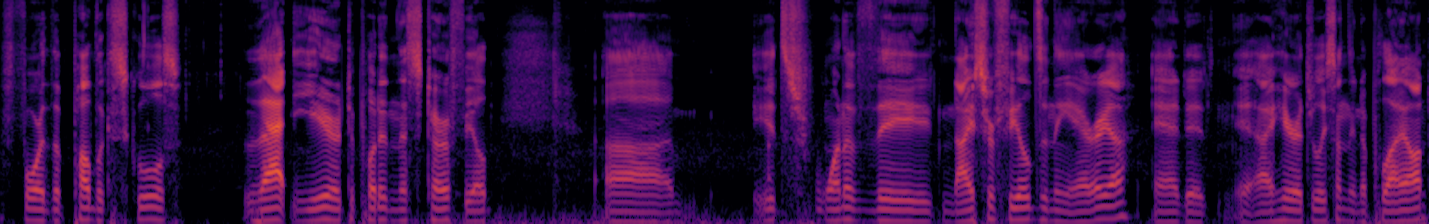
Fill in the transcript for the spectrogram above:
for the public schools that year to put in this turf field. Um, it's one of the nicer fields in the area, and it I hear it's really something to play on.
